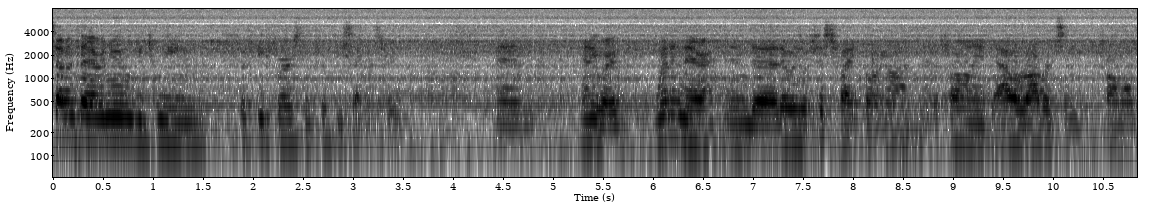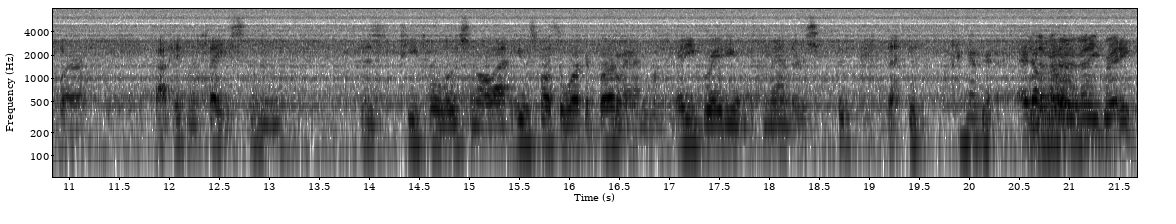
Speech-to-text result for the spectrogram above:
7th Avenue between 51st and 52nd Street. And anyway, went in there, and uh, there was a fist fight going on. And a fellow named Al Robertson, trombone player, got hit in the face, and his teeth were loose and all that. He was supposed to work at Birdland with Eddie Grady and the Commanders. I never, I don't never heard of. Eddie Grady?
